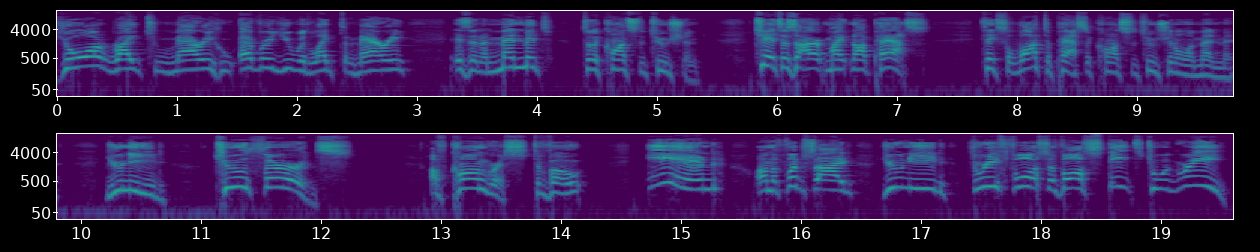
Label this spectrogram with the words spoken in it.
your right to marry whoever you would like to marry is an amendment to the Constitution. Chances are it might not pass. It takes a lot to pass a constitutional amendment. You need two thirds of Congress to vote. And on the flip side, you need three fourths of all states to agree.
